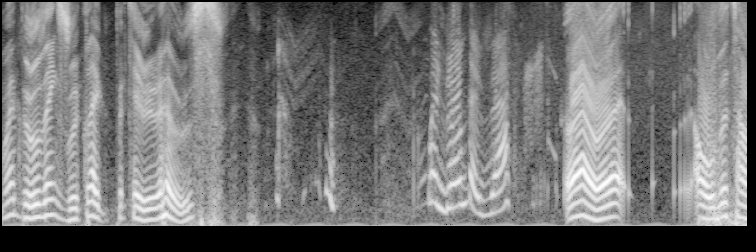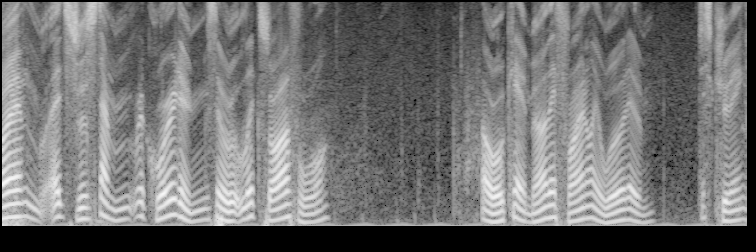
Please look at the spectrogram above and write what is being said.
My buildings look like potatoes. Wait, don't they, Zach? Oh, what? Uh, all the time. It's just I'm recording, so it looks awful. Oh, okay, now they finally loaded. Just kidding.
